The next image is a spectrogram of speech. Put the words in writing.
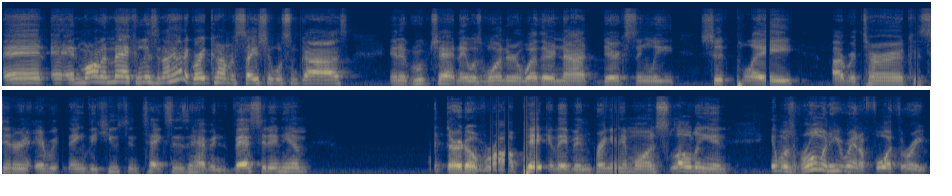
and and Marlon Mack. Listen, I had a great conversation with some guys in a group chat, and they was wondering whether or not Derek Stingley should play a return, considering everything the Houston Texans have invested in him, the third overall pick, and they've been bringing him on slowly and it was rumored he ran a 4 3.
